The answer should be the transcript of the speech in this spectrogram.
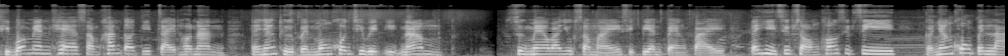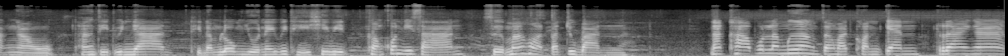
ที่บ่แม่นแค่สำคัญต่อจิตใจเท่านั้น แต่ยังถือเป็นมงคลชีวิตอีกนำ ซึ่งแม้ว่ายุคสมัยสิเปลี่ยนแปลงไป แต่หี12ของ 14 ก็ยังคงเป็นหลากเงา ทางจิตวิญญาณ ที่ดำรงอยู่ในวิถีชีวิตของคนอีสานสืบมาหอดปัจจุบัน นักข่าวพลเมืองจังหวัดขอนแก่นรายงาน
